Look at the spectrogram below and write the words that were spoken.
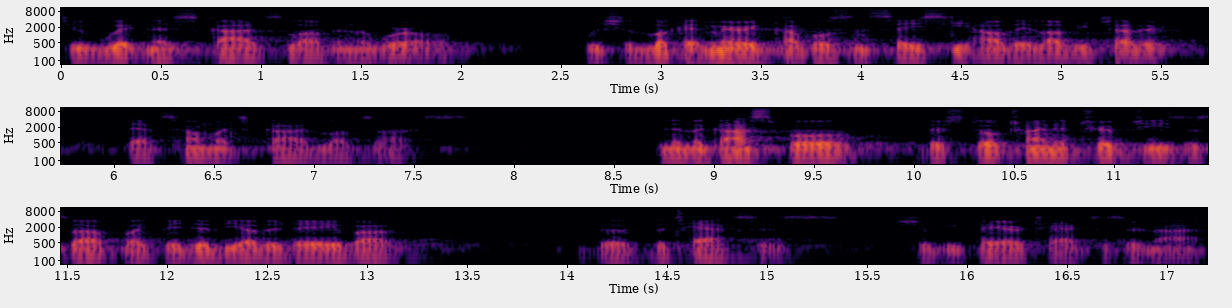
to witness God's love in the world. We should look at married couples and say, see how they love each other? That's how much God loves us. And in the gospel, they're still trying to trip Jesus up like they did the other day about the, the taxes. Should we pay our taxes or not?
